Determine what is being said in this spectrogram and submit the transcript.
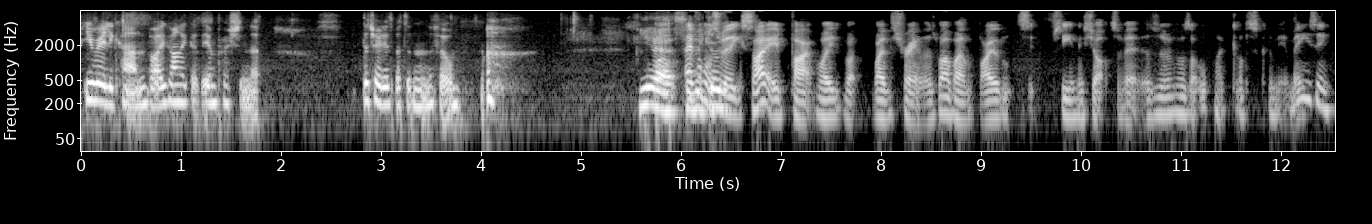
you really can, but I kind of get the impression that the trailer's better than the film. Yeah, well, so they everyone was really excited by, by by the trailer as well, by by seeing the shots of it. Everyone was like, "Oh my god, this is going to be amazing!"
